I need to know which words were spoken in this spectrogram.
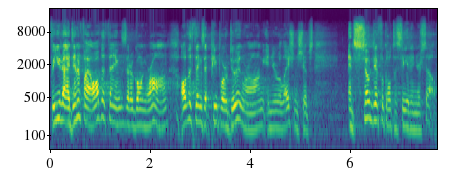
for you to identify all the things that are going wrong, all the things that people are doing wrong in your relationships, and so difficult to see it in yourself.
